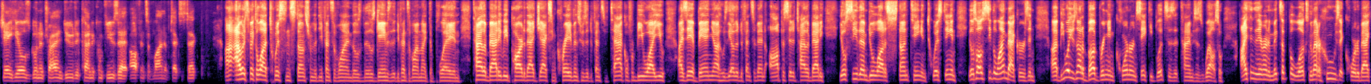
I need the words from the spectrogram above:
Jay Hill's going to try and do to kind of confuse that offensive line of Texas Tech? I, I, would expect a lot of twists and stunts from the defensive line. Those those games that the defensive line like to play, and Tyler Batty will be part of that. Jackson Cravens, who's a defensive tackle for BYU, Isaiah Bagnah, who's the other defensive end opposite of Tyler Batty. You'll see them do a lot of stunting and twisting, and you'll also see the linebackers. And uh, BYU's not above bringing corner and safety blitzes at times as well. So I think they're going to mix up the looks, no matter who's at quarterback,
